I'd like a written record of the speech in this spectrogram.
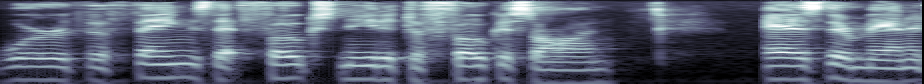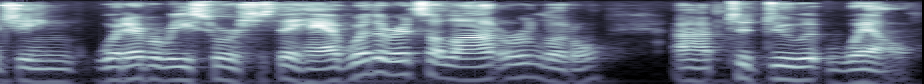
were the things that folks needed to focus on as they're managing whatever resources they have, whether it's a lot or little, uh, to do it well.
